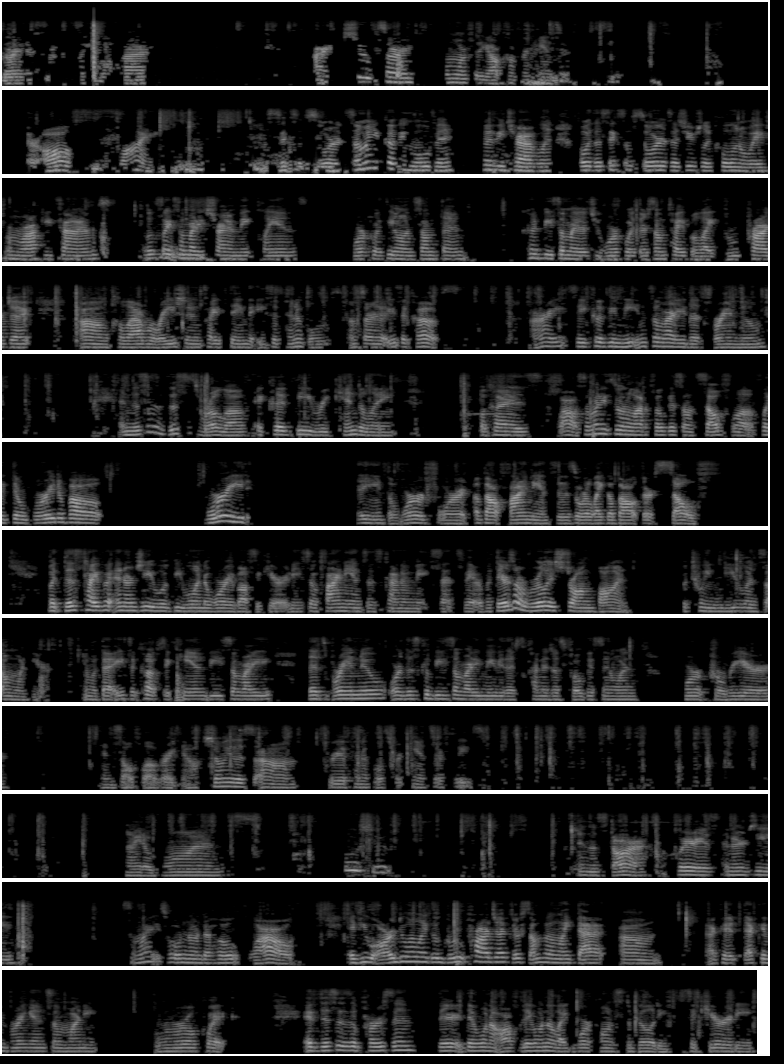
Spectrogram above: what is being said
Sorry. Alright, shoot. Sorry. One more for the outcome for Cancer. They're all flying. Six of Swords. Some of you could be moving could be traveling. But with the Six of Swords, that's usually pulling away from rocky times. Looks like somebody's trying to make plans, work with you on something. Could be somebody that you work with or some type of like group project, um, collaboration type thing. The Ace of Pentacles. I'm sorry, the Ace of Cups. Alright, so you could be meeting somebody that's brand new. And this is this is real love. It could be rekindling because wow, somebody's doing a lot of focus on self love. Like they're worried about worried they ain't the word for it about finances or like about their self. But this type of energy would be one to worry about security. So finances kind of make sense there. But there's a really strong bond between you and someone here. And with that Ace of Cups, it can be somebody that's brand new, or this could be somebody maybe that's kind of just focusing on work, career, and self love right now. Show me this um, Three of Pentacles for Cancer, please. Knight of Wands. Oh, shoot. And the Star. Aquarius energy. Somebody's holding on to hope. Wow if you are doing like a group project or something like that, um, that could that can bring in some money real quick. If this is a person, they they want to offer, they want to like work on stability, security.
